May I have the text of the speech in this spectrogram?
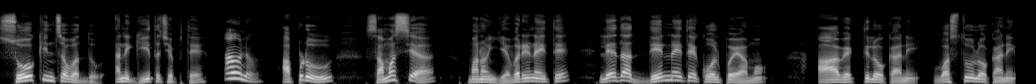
శోకించవద్దు అని గీత చెప్తే అవును. అప్పుడు సమస్య మనం ఎవరినైతే లేదా దేన్నైతే కోల్పోయామో ఆ వ్యక్తిలో కాని వస్తువులో కాని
